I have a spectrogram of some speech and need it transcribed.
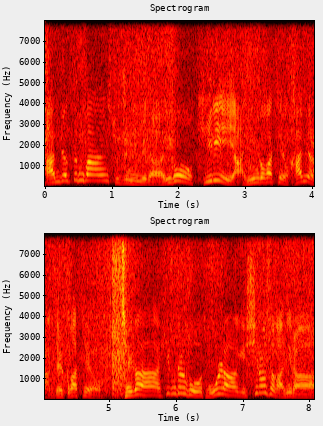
암벽 등반 수준입니다. 이거 길이 아닌 것 같아요. 가면 안 될 것 같아요. 제가 힘들고 더 올라가기 싫어서가 아니라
